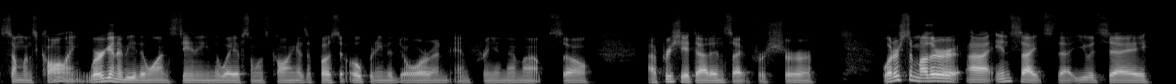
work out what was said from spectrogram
someone's calling. We're going to be the ones standing in the way of someone's calling as opposed to opening the door and, and freeing them up. So I appreciate that insight for sure. What are some other uh, insights that you would say,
